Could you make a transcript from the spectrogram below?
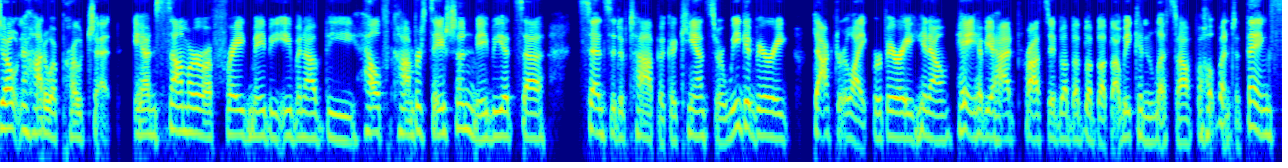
don't know how to approach it. And some are afraid, maybe even of the health conversation. Maybe it's a sensitive topic, a cancer. We get very doctor like. We're very, you know, hey, have you had prostate? Blah, blah, blah, blah, blah. We can list off a whole bunch of things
